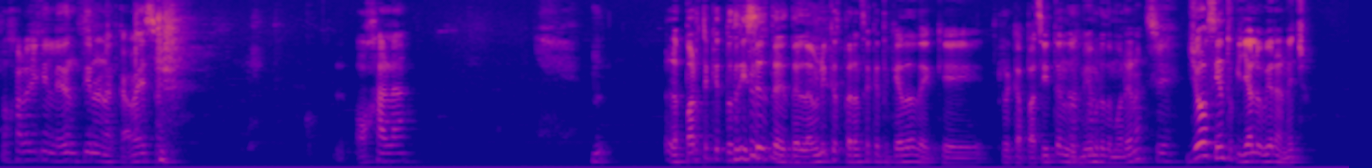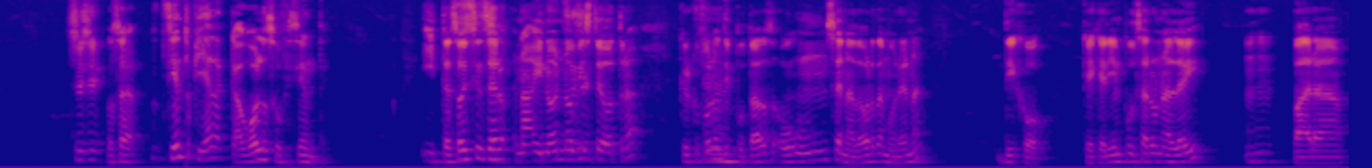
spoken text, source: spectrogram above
Ojalá alguien le dé un tiro en la cabeza. Ojalá. La parte que tú dices de, de la única esperanza que te queda de que recapaciten los Ajá. miembros de Morena, Sí, yo siento que ya lo hubieran hecho. Sí, sí. O sea, siento que ya la cagó lo suficiente. Y te soy sincero, no, y no, no Sí, sí. viste otra. Creo que fueron Sí. diputados o un senador de Morena dijo que quería impulsar una ley para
